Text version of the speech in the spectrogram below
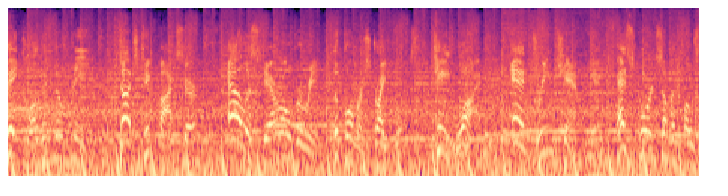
They call him the Reem. Dutch kickboxer, Alistair Overeem, the former Strikeforce, K1, and Dream Champion, has scored some of the most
